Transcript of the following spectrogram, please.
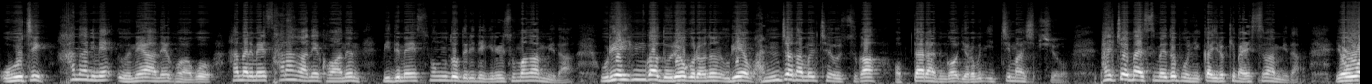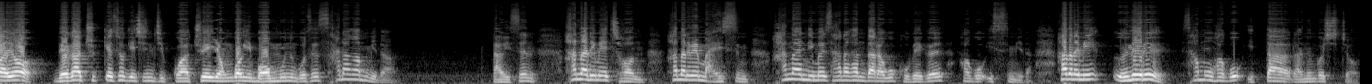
오직 하나님의 은혜 안에 거하고 하나님의 사랑 안에 거하는 믿음의 성도들이 되기를 소망합니다. 우리의 힘과 노력으로는 우리의 완전함을 채울 수가 없다라는 것 여러분 잊지 마십시오. 8절 말씀에도 보니까 이렇게 말씀합니다. 여호와여 내가 주께서 계신 집과 주의 영광이 머무는 곳을 사랑합니다. 다윗은 하나님의 전, 하나님의 말씀, 하나님을 사랑한다라고 고백을 하고 있습니다. 하나님이 은혜를 사모하고 있다라는 것이죠.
